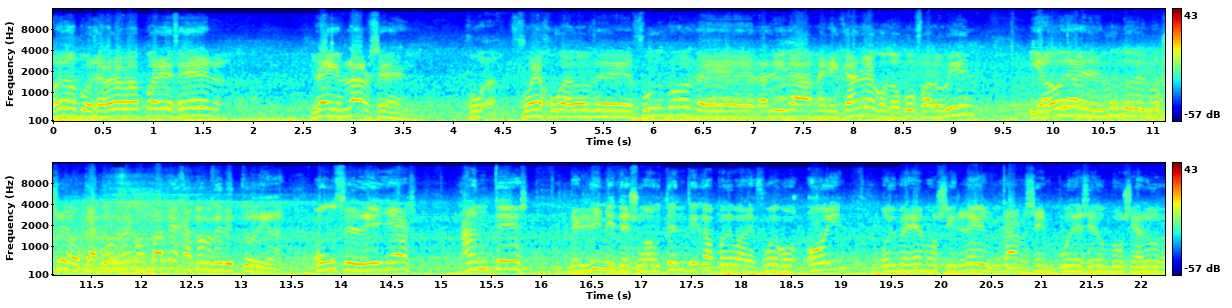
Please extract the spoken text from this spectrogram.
Bueno, pues ahora va a aparecer Leif Larsen. Fue jugador de fútbol de la Liga Americana con los Buffalo Bills y ahora en el mundo del boxeo. 14 combates, 14 victorias. 11 de ellas antes del límite, su auténtica prueba de fuego hoy. Hoy veremos si Leif Larsen puede ser un boxeador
